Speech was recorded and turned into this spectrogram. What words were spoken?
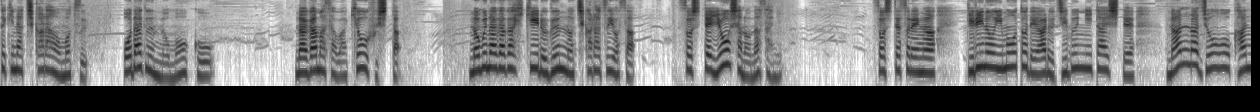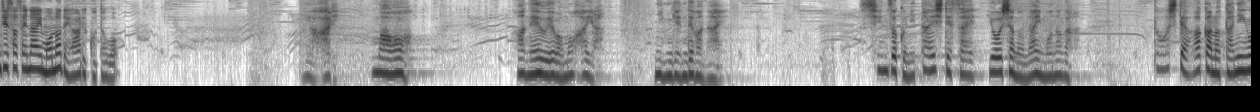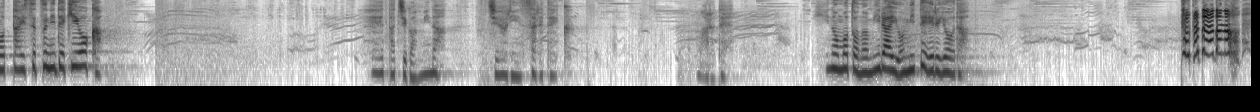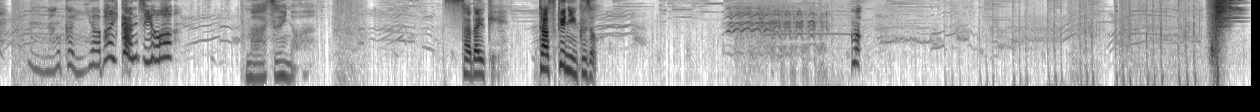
的な力を持つ織田軍の猛攻。長政は恐怖した。信長が率いる軍の力強さ。そして容赦のなさに。そしてそれが義理の妹である自分に対して何ら情を感じさせないものであることを。やはり魔王。姉上はもはや人間ではない。親族に対してさえ容赦のない者が。どうして赤の他人を大切にできようか？兵たちが皆蹂躙されていく。まるで日の本の未来を見ているようだ。高虎殿！なんかやばい感じよ。まずいな。貞行助けに行くぞ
